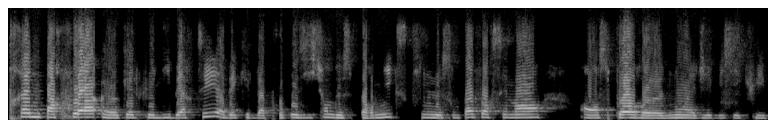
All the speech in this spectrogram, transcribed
prennent parfois euh, quelques libertés avec la proposition de sports mixtes qui ne le sont pas forcément en sport euh, non LGBTQI+.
